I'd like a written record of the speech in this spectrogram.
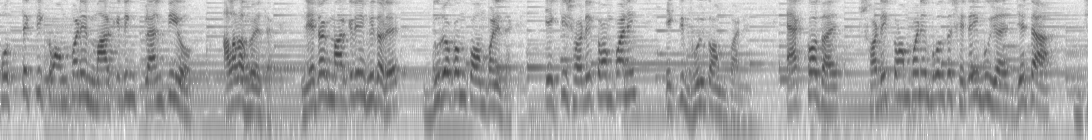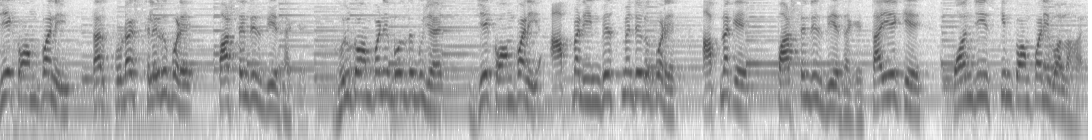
প্রত্যেকটি কোম্পানির মার্কেটিং প্ল্যানটিও আলাদা হয়ে থাকে। নেটওয়ার্ক মার্কেটিংয়ের ভিতরে দু রকম কোম্পানি থাকে, একটি সঠিক কোম্পানি একটি ভুল কোম্পানি এক কথায়, সঠিক কোম্পানি বলতে সেটাই বোঝায় যেটা যে কোম্পানি তার প্রোডাক্ট সেলের উপরে পার্সেন্টেজ দিয়ে থাকে। ভুল কোম্পানি বলতে বোঝায় যে কোম্পানি আপনার ইনভেস্টমেন্টের উপরে আপনাকে পার্সেন্টেজ দিয়ে থাকে। তাই একে পঞ্জি স্কিম কোম্পানি বলা হয়।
